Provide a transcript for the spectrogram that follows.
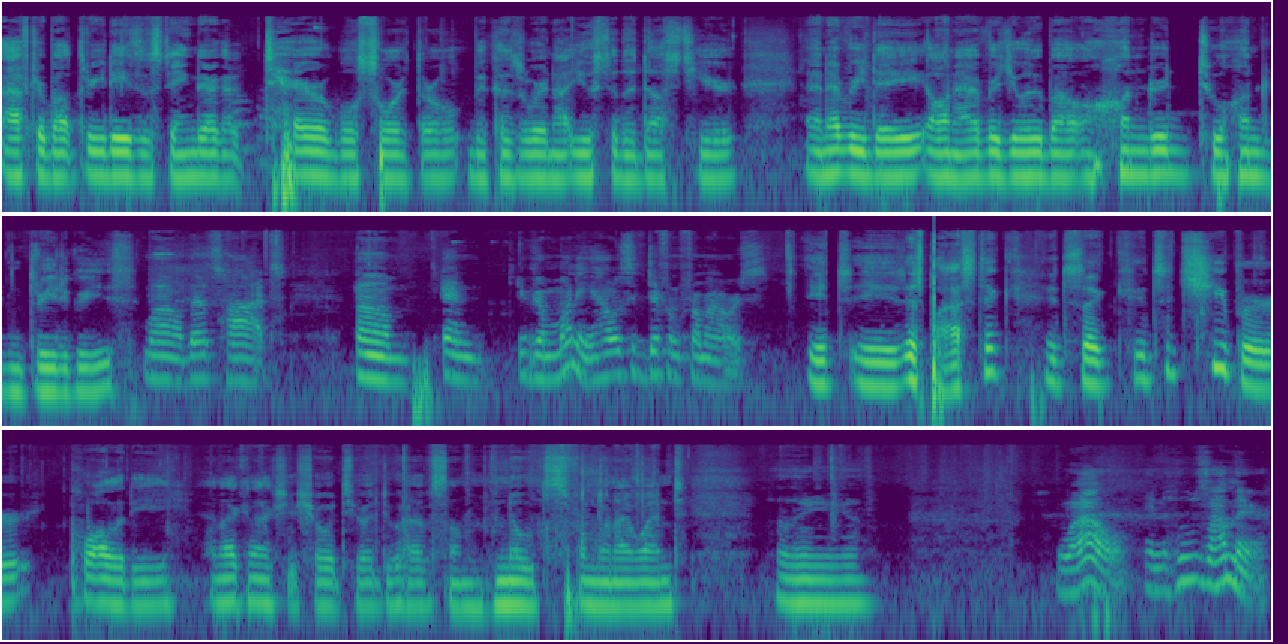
after about three days of staying there, I got a terrible sore throat because we're not used to the dust here. And every day, on average, it was about 100 to 103 degrees. Wow, that's hot. Um, and your money, how is it different from ours? It is it's plastic. It's like it's a cheaper quality, and I can actually show it to you. I do have some notes from when I went. So there you go. Wow, and who's on there?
